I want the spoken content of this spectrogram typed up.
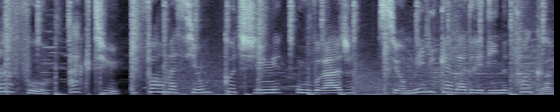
Info, actu, formation, coaching, ouvrages sur melikabadredine.com.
